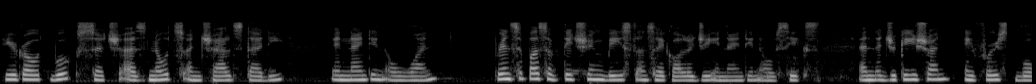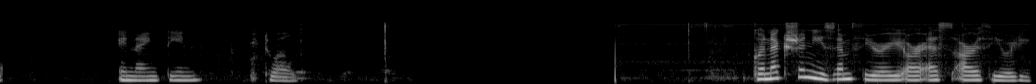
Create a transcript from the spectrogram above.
He wrote books such as Notes on Child Study in 1901, Principles of Teaching Based on Psychology in 1906, and Education, a first book in 1912. Connectionism theory or SR theory.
